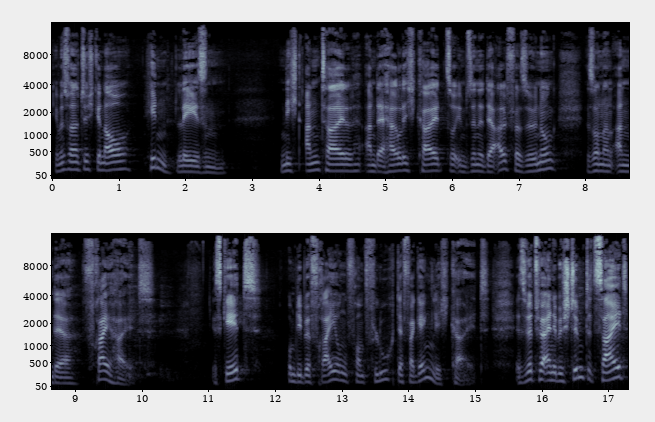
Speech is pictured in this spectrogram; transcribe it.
Hier müssen wir natürlich genau hinlesen. Nicht Anteil an der Herrlichkeit, so im Sinne der Allversöhnung, sondern an der Freiheit. Es geht um die Befreiung vom Fluch der Vergänglichkeit. Es wird für eine bestimmte Zeit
